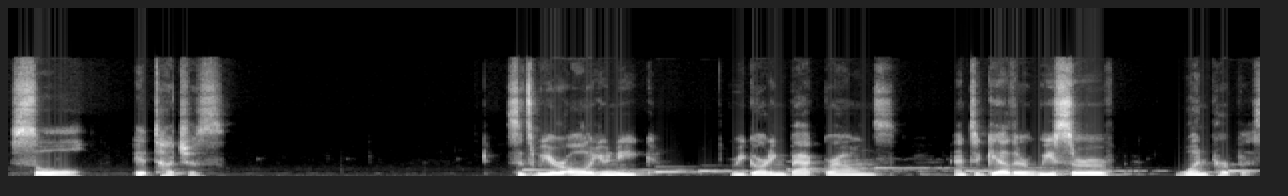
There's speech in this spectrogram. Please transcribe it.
soul it touches. Since we are all unique regarding backgrounds, and together we serve one purpose.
